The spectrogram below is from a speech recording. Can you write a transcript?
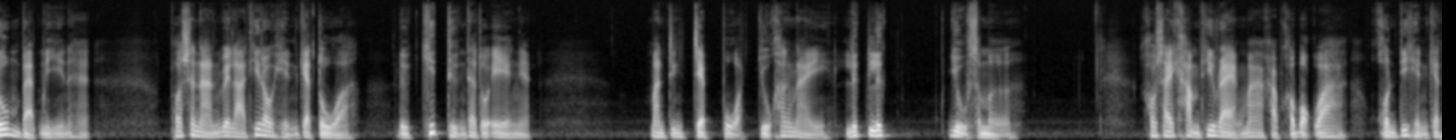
รุ่มแบบนี้นะฮะเพราะฉะนั้นเวลาที่เราเห็นแก่ตัว หรือคิดถึงแต่ตัวเองเนี่ยมันจึงเจ็บปวดอยู่ข้างในลึกๆอยู่เสมอ เขาใช้คำที่แรงมากครับ เขาบอกว่าคนที่เห็นแก่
